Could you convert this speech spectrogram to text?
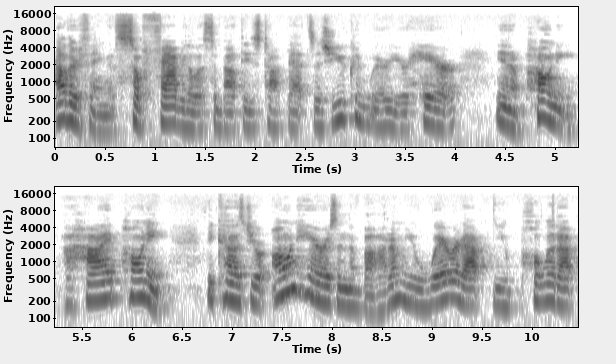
Other thing that's so fabulous about these topettes is you can wear your hair in a pony, a high pony, because your own hair is in the bottom. You wear it up, you pull it up.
